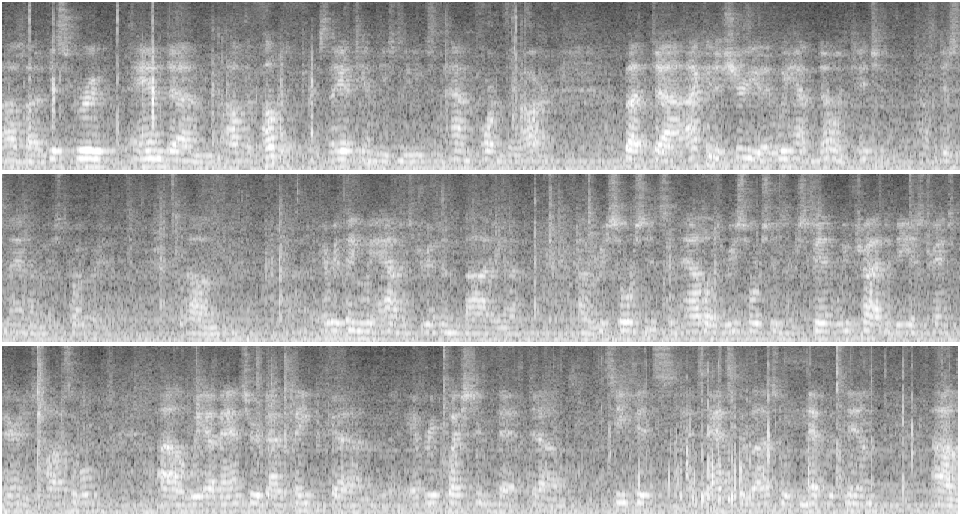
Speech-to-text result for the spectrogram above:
of uh, this group and um, of the public as they attend these meetings and how important they are. But uh, I can assure you that we have no intention of dismantling this program. Um, Everything we have is driven by uh, uh, resources and how those resources are spent. We've tried to be as transparent as possible. Uh, We have answered, I think, uh, every question that um, CFIDS has asked of us. We've met with them. Uh,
